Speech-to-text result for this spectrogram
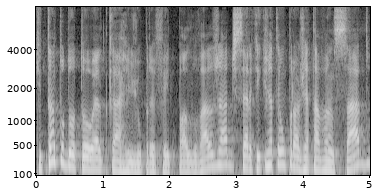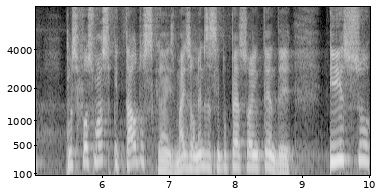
que tanto o doutor Hélio Carrijo e o prefeito Paulo do Vale já disseram aqui que já tem um projeto avançado, como se fosse um hospital dos cães, mais ou menos assim para o pessoal entender. Isso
